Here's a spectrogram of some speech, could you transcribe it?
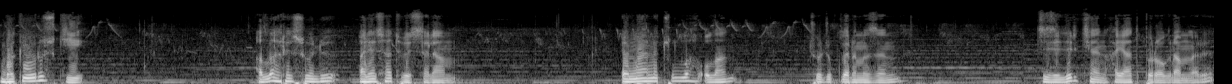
Bakıyoruz ki Allah Resulü aleyhissalatü vesselam emanetullah olan çocuklarımızın çizilirken hayat programları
